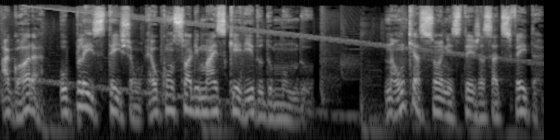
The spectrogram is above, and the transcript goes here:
Agora, o PlayStation é o console mais querido do mundo. Não que a Sony esteja satisfeita,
